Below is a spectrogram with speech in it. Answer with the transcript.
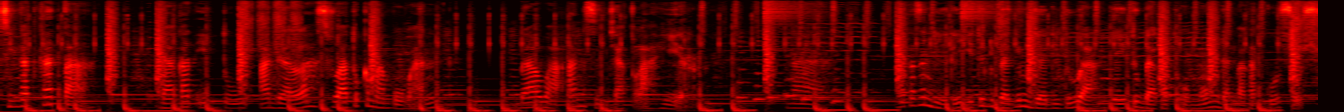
Singkat kata, bakat itu adalah suatu kemampuan bawaan sejak lahir. Nah, bakat sendiri itu dibagi menjadi dua, yaitu bakat umum dan bakat khusus.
